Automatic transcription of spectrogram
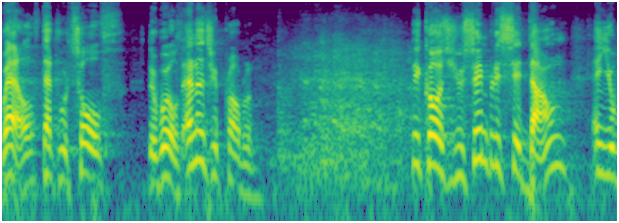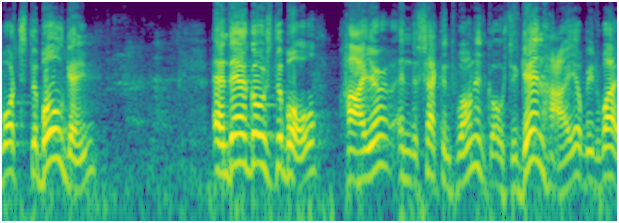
Well, that would solve the world energy problem. because you simply sit down and you watch the ball game, and there goes the ball, higher, and the second one, it goes again higher. But why?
